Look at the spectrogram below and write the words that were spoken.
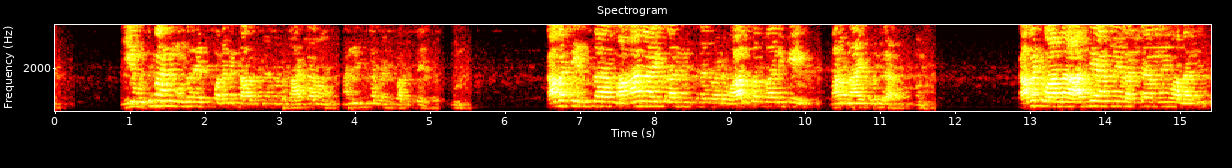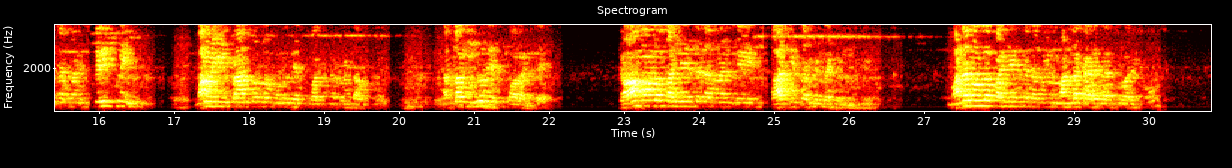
ఈ ఉద్యమాన్ని ముందు తీసుకోవడానికి కావాల్సినటువంటి సహకారం అందించినటువంటి పద్ధతి కాబట్టి ఇంత మహానాయకులు అందించినటువంటి వారసత్వానికి మనం నాయకులుగా కాబట్టి వాళ్ళ ఆశయాల్ని లక్ష్యాలని వాళ్ళు అందించినటువంటి స్పిరిట్ని మనం ఈ ప్రాంతంలో ముందు తీసుకోవాల్సినటువంటి అవసరం. అట్లా ముందు తీసుకోవాలంటే గ్రామంలో పనిచేసేటటువంటి పార్టీ సభ్యుల దగ్గర నుంచి మండలంలో పనిచేసేటటువంటి మండల కార్యదర్శి వరకు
